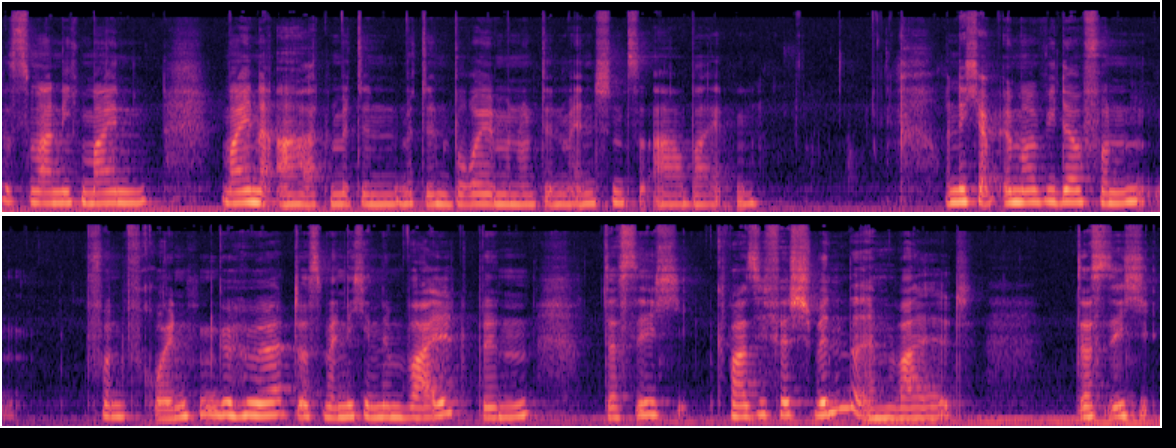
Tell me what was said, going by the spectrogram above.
es war nicht mein, meine Art, mit den, mit den Bäumen und den Menschen zu arbeiten. Und ich habe immer wieder von von Freunden gehört, dass wenn ich in dem Wald bin, dass ich quasi verschwinde im Wald. Dass ich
